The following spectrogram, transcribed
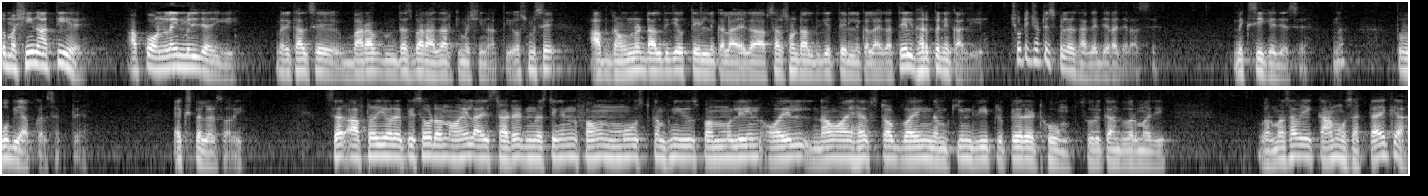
तो मशीन आती है। आपको ऑनलाइन मिल जाएगी। मेरे ख्याल से बारह, दस बारह हज़ार की मशीन आती है। उसमें से आप ग्राउंडनट डाल दीजिए, वो तेल निकल आएगा। आप सरसों डाल दीजिए, तेल निकल आएगा। तेल घर पे निकालिए। छोटे छोटे स्पिलर्स आ गए जरा जरा से। मिक्सी के जैसे, ना? तो वो भी आप कर सकते हैं। Expeller sorry sir after your episode on oil I started investing in found most company use palmolein oil now I have stop buying नमकीन we prepare at home Suryakant Verma ji Verma साहब एक काम हो सकता है क्या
